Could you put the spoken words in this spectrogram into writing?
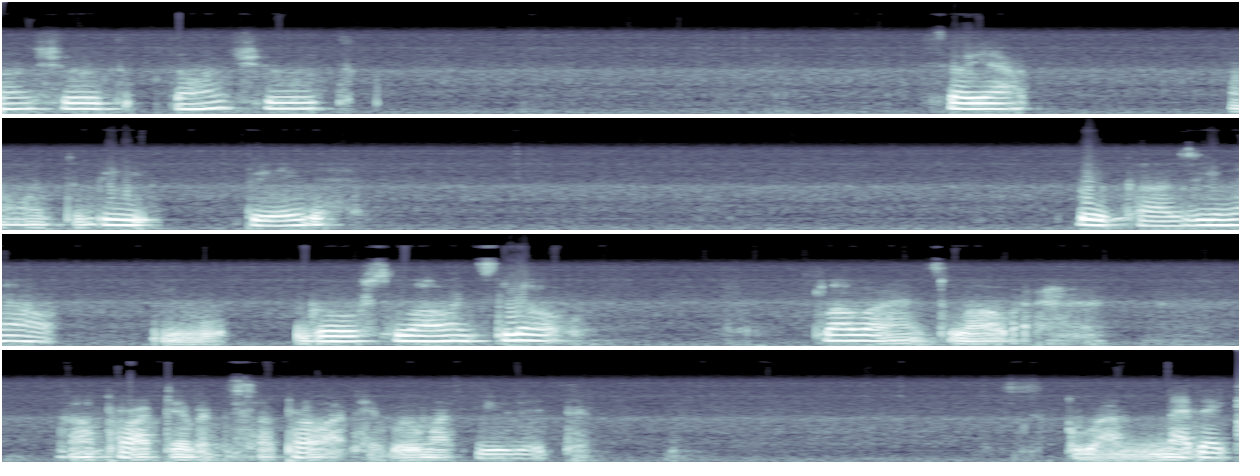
Don't shoot, don't shoot. So yeah, I want to be big because you know you go slow and slow, slower and slower. Comparative and superlative, we must use it. It's grammatic.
